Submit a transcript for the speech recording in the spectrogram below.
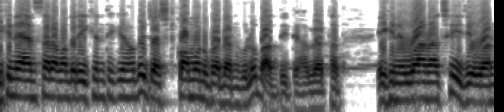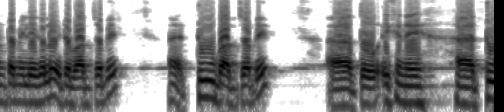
এখানে অ্যান্সার আমাদের এখান থেকে হবে জাস্ট কমন উপাদানগুলো বাদ দিতে হবে। অর্থাৎ এখানে ওয়ান আছে, এই যে ওয়ানটা মিলে গেল, এটা বাদ যাবে। হ্যাঁ টু বাদ যাবে। তো এখানে টু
